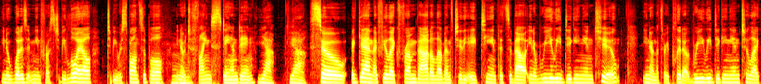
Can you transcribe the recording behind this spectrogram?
you know what does it mean for us to be loyal to be responsible mm-hmm. you know to mm-hmm. find standing yeah yeah. So again, I feel like from that 11th to the 18th, it's about, you know, really digging into, you know, and that's very Pluto, really digging into like,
